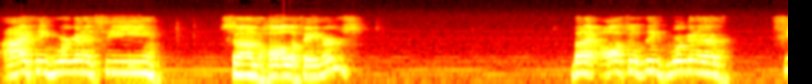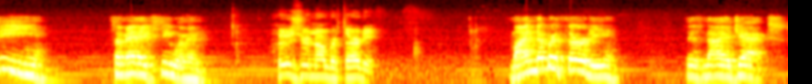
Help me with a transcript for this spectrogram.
I think we're going to see some Hall of Famers. But I also think we're going to see some NXT women. Who's your number 30? My number 30 is Nia Jax.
